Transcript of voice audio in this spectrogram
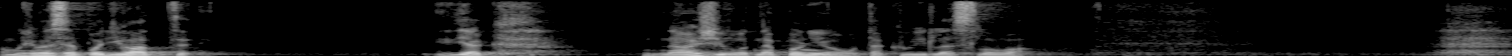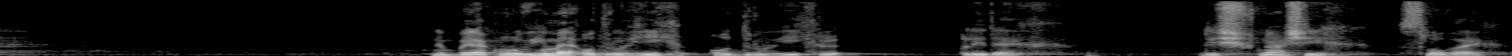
A můžeme se podívat, jak náš život naplňují takovýhle slova. Nebo jak mluvíme o druhých, o druhých lidech, když v našich slovech,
